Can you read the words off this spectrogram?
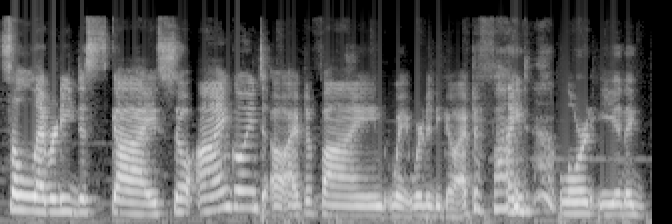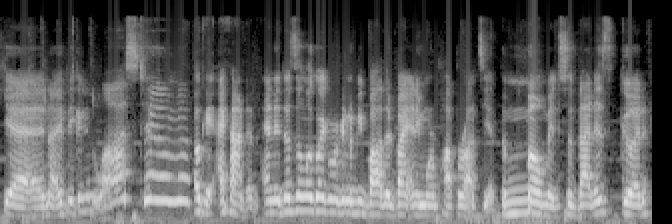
celebrity disguise. So I'm going to, oh, I have to find, wait, where did he go? I have to find Lord Ian again. I think I lost him. Okay, I found him. And it doesn't look like we're gonna be bothered by any more paparazzi at the moment. So that is good.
